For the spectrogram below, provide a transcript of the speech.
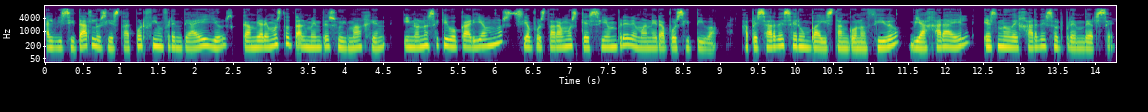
al visitarlos y estar por fin frente a ellos, cambiaremos totalmente su imagen y no nos equivocaríamos si apostáramos que siempre de manera positiva. A pesar de ser un país tan conocido, viajar a él es no dejar de sorprenderse.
